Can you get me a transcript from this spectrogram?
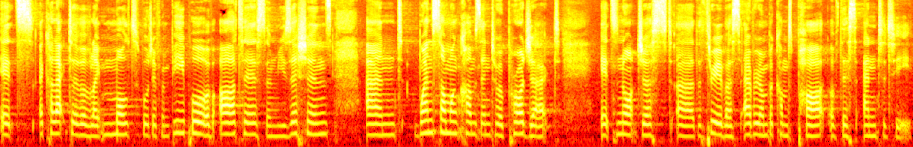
it's a collective of like multiple different people, of artists and musicians. And when someone comes into a project, it's not just uh, the three of us, everyone becomes part of this entity.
